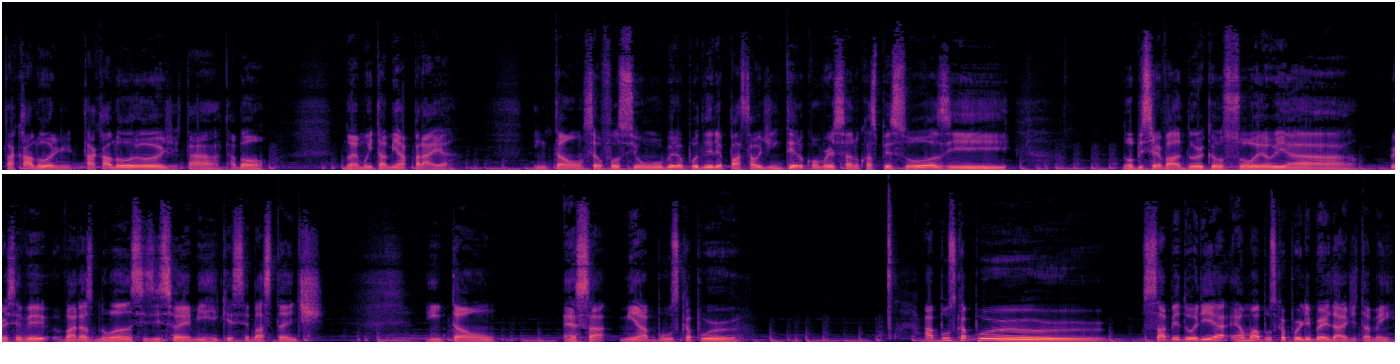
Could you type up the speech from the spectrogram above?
tá calor, tá calor hoje, tá, tá bom. Não é muito a minha praia. Então, se eu fosse um Uber, eu poderia passar o dia inteiro conversando com as pessoas e no observador que eu sou, eu ia perceber várias nuances, isso ia me enriquecer bastante. Então, essa minha busca por a busca por sabedoria é uma busca por liberdade também.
